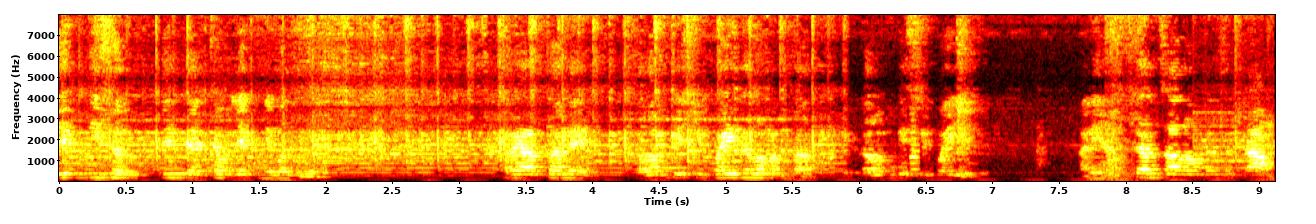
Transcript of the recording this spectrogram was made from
एक दिसल ते त्याच्यावर एक निमत होईल खऱ्या अर्थाने कलमके शिपाई त्याला म्हणतात. ते शिपाई. आणि हत्यार चालवण्याचं काम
